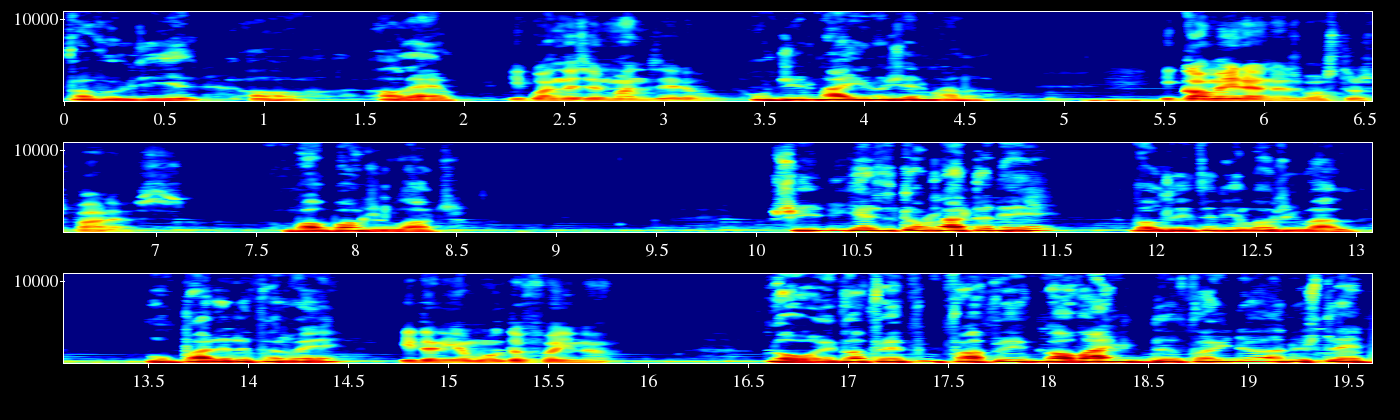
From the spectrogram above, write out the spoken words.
fa 8 dies, o, o 10. I quant de germans éreu? Un germà i una germana. I com eren els vostres pares? molt bons al·lots. Si n'hagués de tornar a tenir, vol dir tenir-los igual. Mon pare era ferrer. I tenia molta feina. No, ell va fer, fa fer 9 anys de feina en estren,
